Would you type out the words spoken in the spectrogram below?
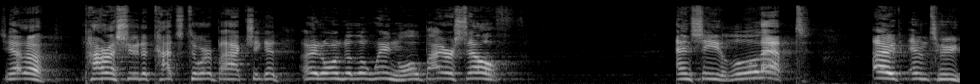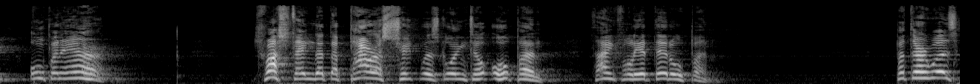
She had a parachute attached to her back. She got out onto the wing all by herself. And she leapt out into open air trusting that the parachute was going to open. Thankfully, it did open. But there was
